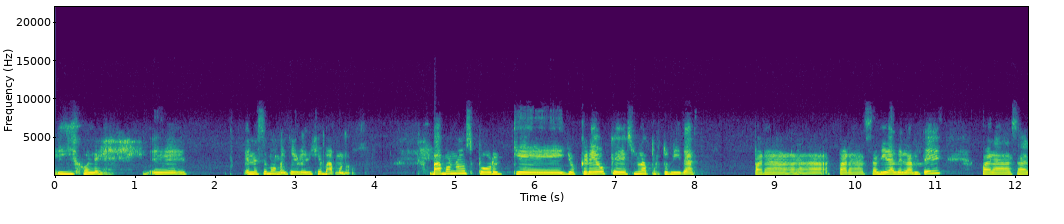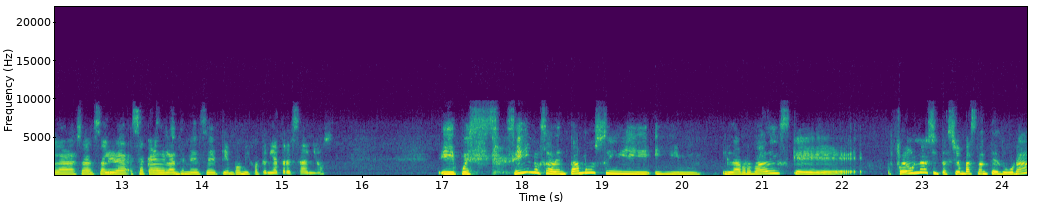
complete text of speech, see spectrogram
Híjole, eh, en ese momento yo le dije, vámonos, vámonos porque yo creo que es una oportunidad para, para salir adelante, para salir a sacar adelante en ese tiempo. Mi hijo tenía tres años. Y pues sí, nos aventamos y, y, la verdad es que fue una situación bastante dura.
